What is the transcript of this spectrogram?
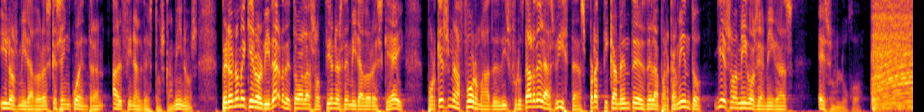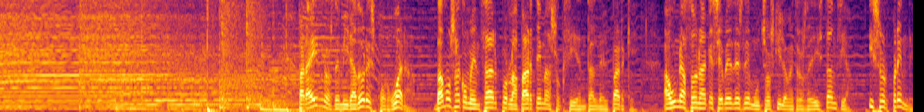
y los miradores que se encuentran al final de estos caminos, pero no me quiero olvidar de todas las opciones de miradores que hay, porque es una forma de disfrutar de las vistas prácticamente desde el aparcamiento, y eso amigos y amigas es un lujo. Para irnos de miradores por Guara, vamos a comenzar por la parte más occidental del parque, a una zona que se ve desde muchos kilómetros de distancia, y sorprende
